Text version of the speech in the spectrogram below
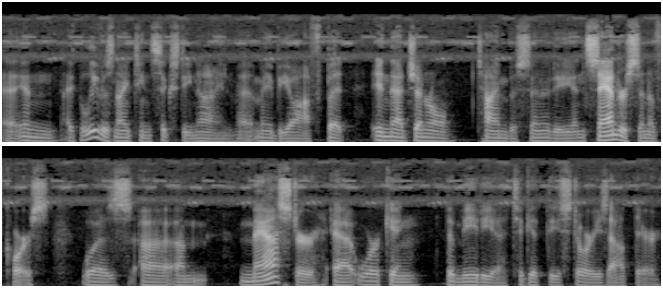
in I believe it was 1969. That may be off, but in that general time vicinity. And Sanderson, of course, was uh, a master at working the media to get these stories out there.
